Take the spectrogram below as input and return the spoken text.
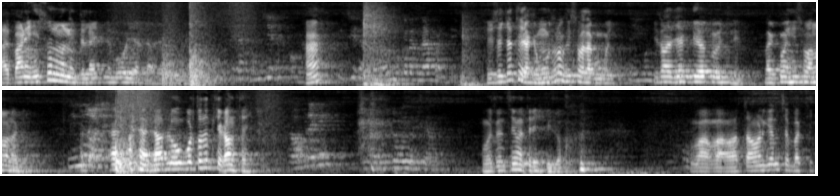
આ પાણી હિસ્સો ને મને તે લાઈટને બહુ યાદ આવે. હા? હિસ્સો ક્યાંથી રાખે? હું થોડો હિસ્સો લાગુ ભાઈ એ તો આ એક દી હતું એટલે. બાકી કોઈ હિસ્સો ન લાગે. ગાબલો ઉપર તો નથી કે કામ થાય? વજન છે એમાં ત્રીસ કિલો. વાહ વાહ, વાતાવરણ કેમ છે બાકી?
